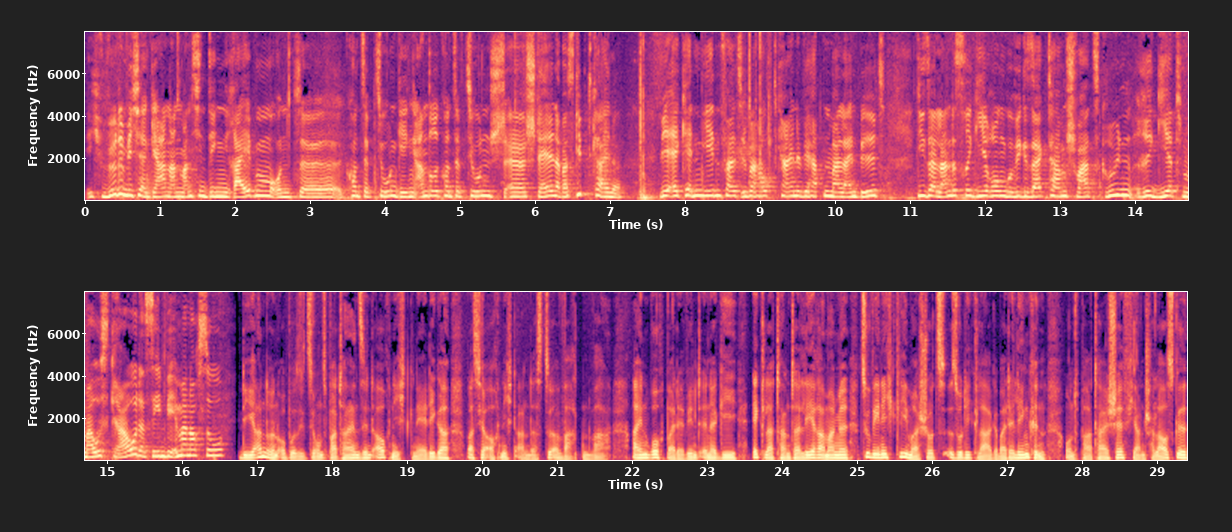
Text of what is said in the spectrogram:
Ich würde mich ja gern an manchen Dingen reiben und äh, Konzeptionen gegen andere Konzeptionen äh, stellen, aber es gibt keine. Wir erkennen jedenfalls überhaupt keine. Wir hatten mal ein Bild dieser Landesregierung, wo wir gesagt haben, Schwarz-Grün regiert Mausgrau. Das sehen wir immer noch so. Die anderen Oppositionsparteien sind auch nicht gnädiger, was ja auch nicht anders zu erwarten war. Einbruch bei der Windenergie, eklatanter Lehrermangel, zu wenig Klimaschutz, so die Klage bei der Linken. Und Parteichef Jan Schalauske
